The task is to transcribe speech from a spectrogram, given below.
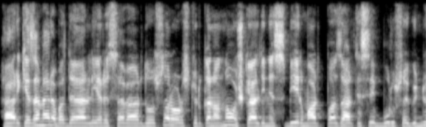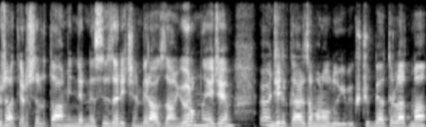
Herkese merhaba değerli yarışsever dostlar. Horus Türk kanalına hoş geldiniz. 1 Mart Pazartesi Bursa gündüz at yarışları tahminlerini sizler için birazdan yorumlayacağım. Öncelikle her zaman olduğu gibi küçük bir hatırlatma.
